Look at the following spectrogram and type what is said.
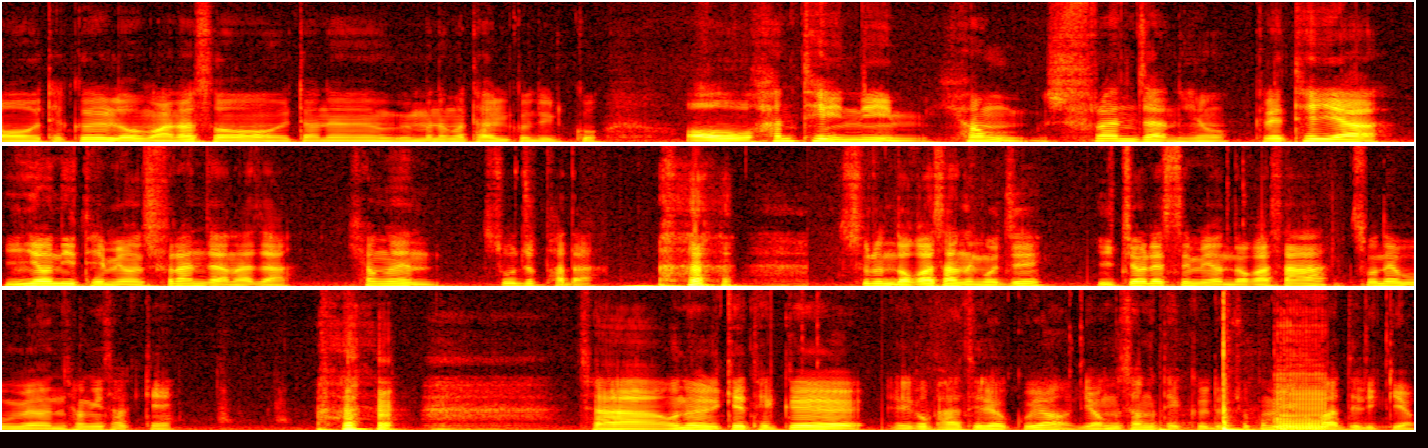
어, 댓글 너무 많아서 일단은 웬만한 거다 읽어드리고 어우 한태희님 형 술 한잔 해요. 그래 태희야 인연이 되면 술 한잔 하자. 형은 소주 파다. 술은 너가 사는 거지? 이절했으면 너가 사. 손해보면 형이 살게. 자 오늘 이렇게 댓글 읽어봐 드렸고요. 영상 댓글도 조금 읽어봐 드릴게요.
